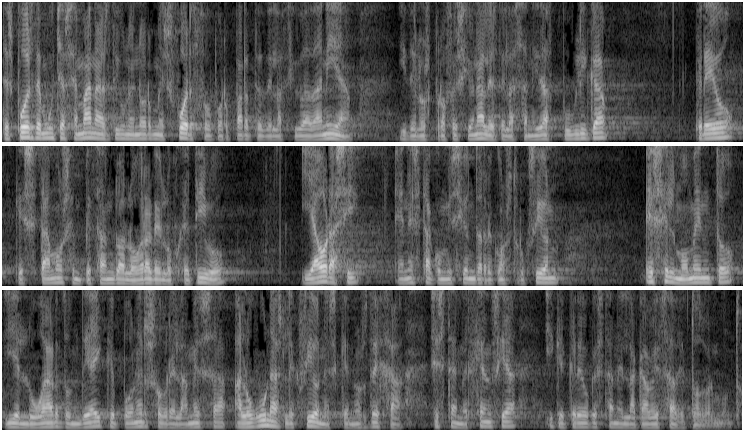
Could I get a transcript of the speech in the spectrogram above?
Después de muchas semanas de un enorme esfuerzo por parte de la ciudadanía y de los profesionales de la sanidad pública, creo que estamos empezando a lograr el objetivo y ahora sí en esta comisión de reconstrucción es el momento y el lugar donde hay que poner sobre la mesa algunas lecciones que nos deja esta emergencia y que creo que están en la cabeza de todo el mundo.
